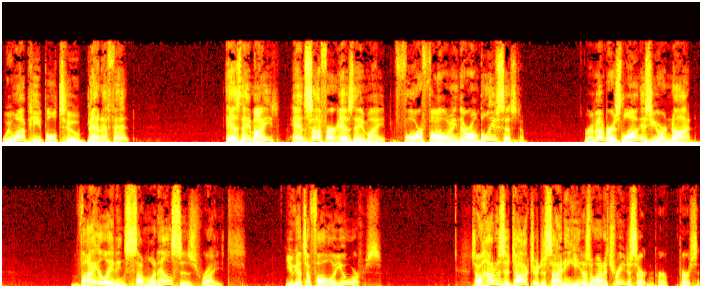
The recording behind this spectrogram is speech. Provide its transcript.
We want people to benefit as they might and suffer as they might for following their own belief system. Remember, as long as you're not violating someone else's rights, you get to follow yours. So, how does a doctor deciding he doesn't want to treat a certain per- person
